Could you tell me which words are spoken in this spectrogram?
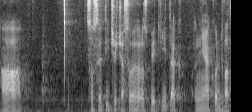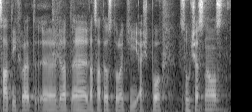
a co se týče časového rozpětí, tak nějak od 20. let 20. století až po současnost,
